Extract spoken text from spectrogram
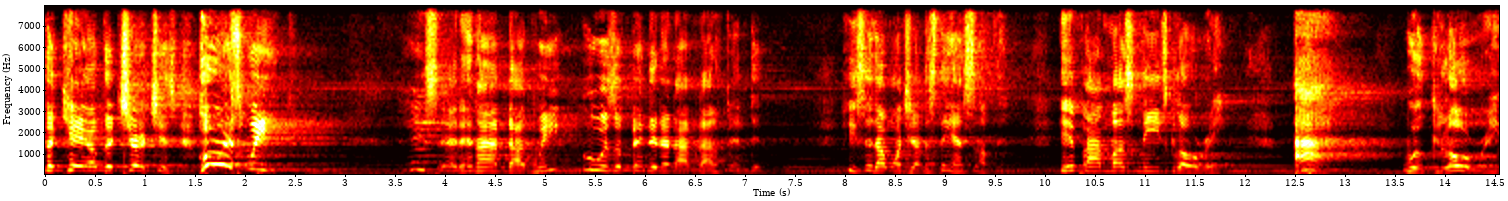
the care of the churches. Who is weak? He said, and I'm not weak. Who is offended and I'm not offended? He said, I want you to understand something. If I must needs glory, I will glory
